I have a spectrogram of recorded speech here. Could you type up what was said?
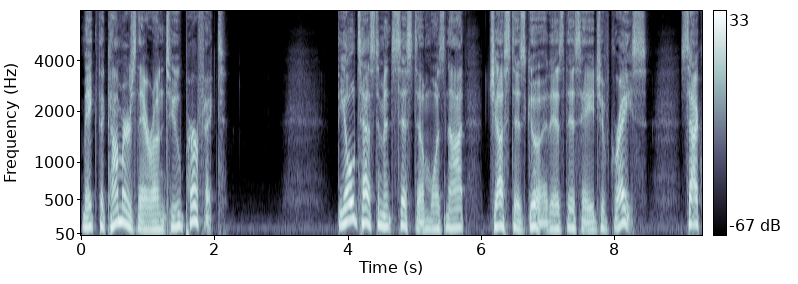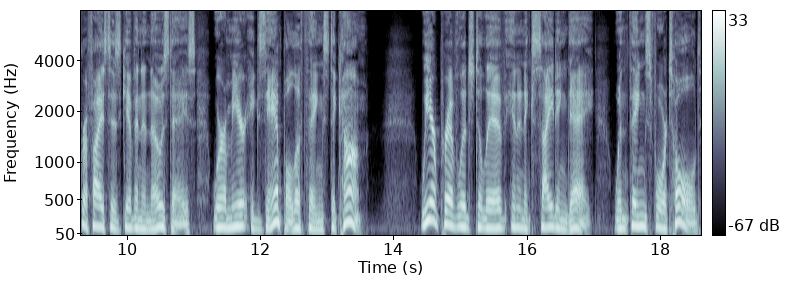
make the comers thereunto perfect. The Old Testament system was not just as good as this age of grace. Sacrifices given in those days were a mere example of things to come. We are privileged to live in an exciting day when things foretold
